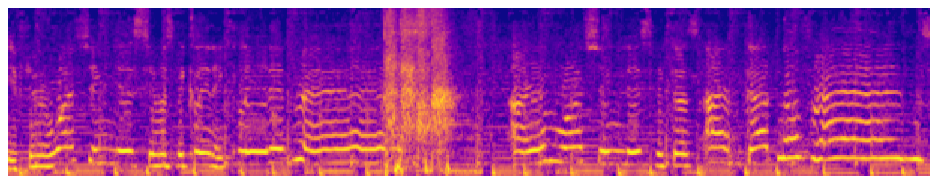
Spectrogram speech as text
If you're watching this, you must be clinically depressed. I am watching this because I've got no friends.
